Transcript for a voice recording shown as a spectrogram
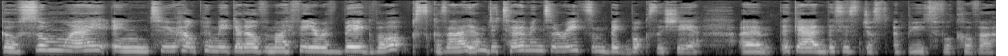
go some way into helping me get over my fear of big books because I am determined to read some big books this year. Um, again, this is just a beautiful cover.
